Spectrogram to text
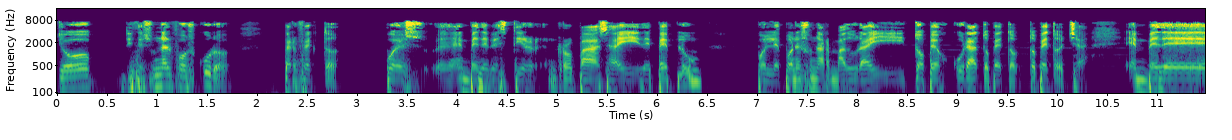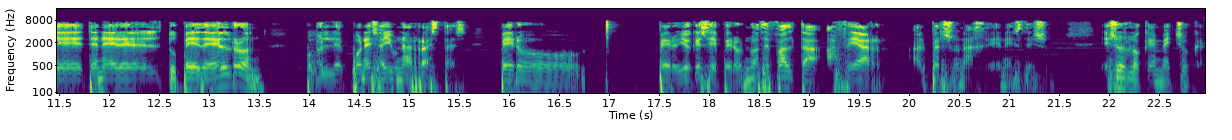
Yo, dices, un elfo oscuro, perfecto. Pues eh, en vez de vestir ropas ahí de peplum, pues le pones una armadura ahí tope oscura, tope, tope tocha. En vez de tener el tupé de Elrond, pues le pones ahí unas rastas. Pero, pero yo qué sé, pero no hace falta afear al personaje en exceso. Eso es lo que me choca.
